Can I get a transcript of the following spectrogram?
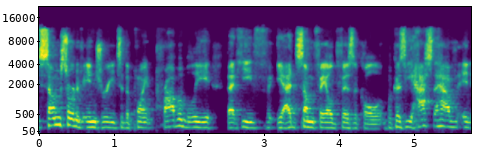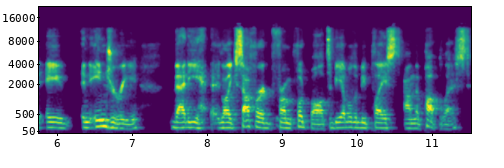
some sort of injury to the point probably that he, he had some failed physical because he has to have a, a an injury that he like suffered from football to be able to be placed on the pup list.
